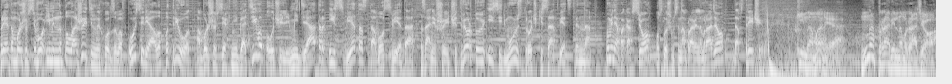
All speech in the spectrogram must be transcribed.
При этом больше всего именно положительных отзывов у сериала «Патриот», а больше всех негатива получили «Медиатор» и «Свет света с того света, занявшие четвертую и седьмую строчки соответственно. У меня пока все. Услышимся на правильном радио. До встречи. Киномания на правильном радио.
